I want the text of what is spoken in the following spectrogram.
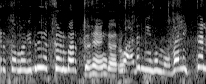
ಇರ್ಕೊಂಬಾಗಿದ್ರೆ ಎತ್ಕೊಂಡು ಬರ್ತು ಹೆಂಗಾರು. ಮೊಬೈಲ್ ನೀನು ಮೊಬೈಲ್ ಇತ್ತಲ್ಲ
